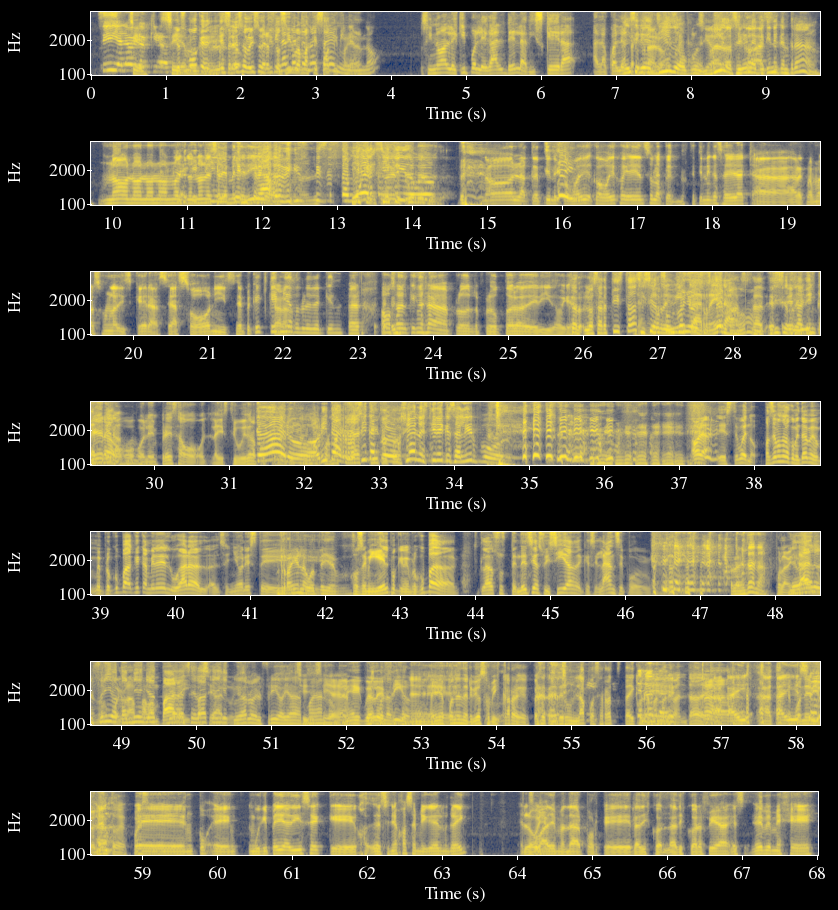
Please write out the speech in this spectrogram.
Sí, ya lo Sí, bloqueó. sí. Yo supongo que Pero- eso, eso lo hizo Pero Tito Silva más no que Spotify. Eminem, ¿eh? ¿no? Sino al equipo legal de la disquera a la cual le Ahí sería Dido, pues. Dido sería la que así- tiene que entrar. No, no, no, no, no, que no, necesariamente que dice, está Sí, es que- muerto, No, la que tiene, como, como dijo Jenso, lo que, los que tienen que salir a, a reclamar son las disqueras, sea Sony, sea, ¿qué, qué Claro. mierda de quién? A ver, vamos a ver quién es la pro- productora de ya. Claro, los artistas Sí se no son dueños de sus carrera, temas. ¿no? O sea, Sí es, se es la disquera carrera, o, la empresa o la distribuidora. Claro, no, ahorita Rosita Producciones tiene que salir por. Ahora, este, bueno, pasemos a los comentarios. Me, me preocupa que cambiarle el lugar al, al señor este. Rayo en la botella. José Miguel, porque me preocupa, claro, sus tendencias suicidas de que se lance por, Por la ventana. por la Le va a ventana. dar el ¿no? frío Por la también, ya, ya tiene que cuidarlo del frío ya. Sí, sí, mano. sí, ya, ya. También hay que cuidarle Dejo el frío. A mí me pone nervioso Vizcarra, que parece tener un lapo hace rato, está ahí con la mano levantada. y- Acá, hay- acá Se pone dice- violento después, eh, en, co- en- en Wikipedia dice que el señor José Miguel Grey lo Soy va a demandar porque la, disco- la discografía es E BMG,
